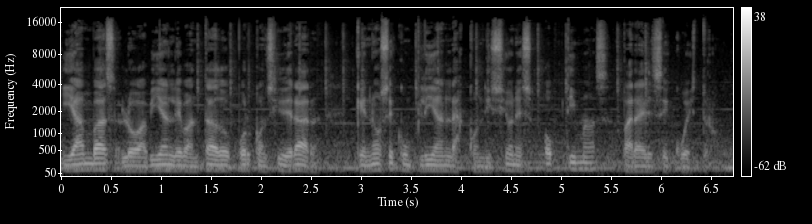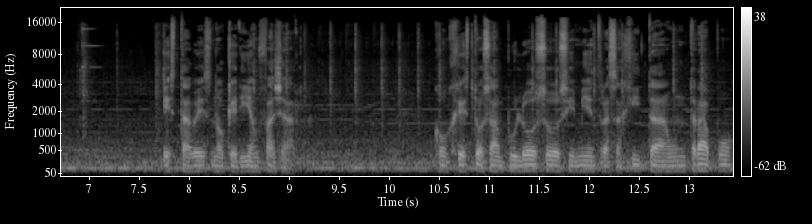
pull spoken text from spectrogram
y ambas lo habían levantado por considerar que no se cumplían las condiciones óptimas para el secuestro. Esta vez no querían fallar. Con gestos ampulosos y mientras agita un trapo,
